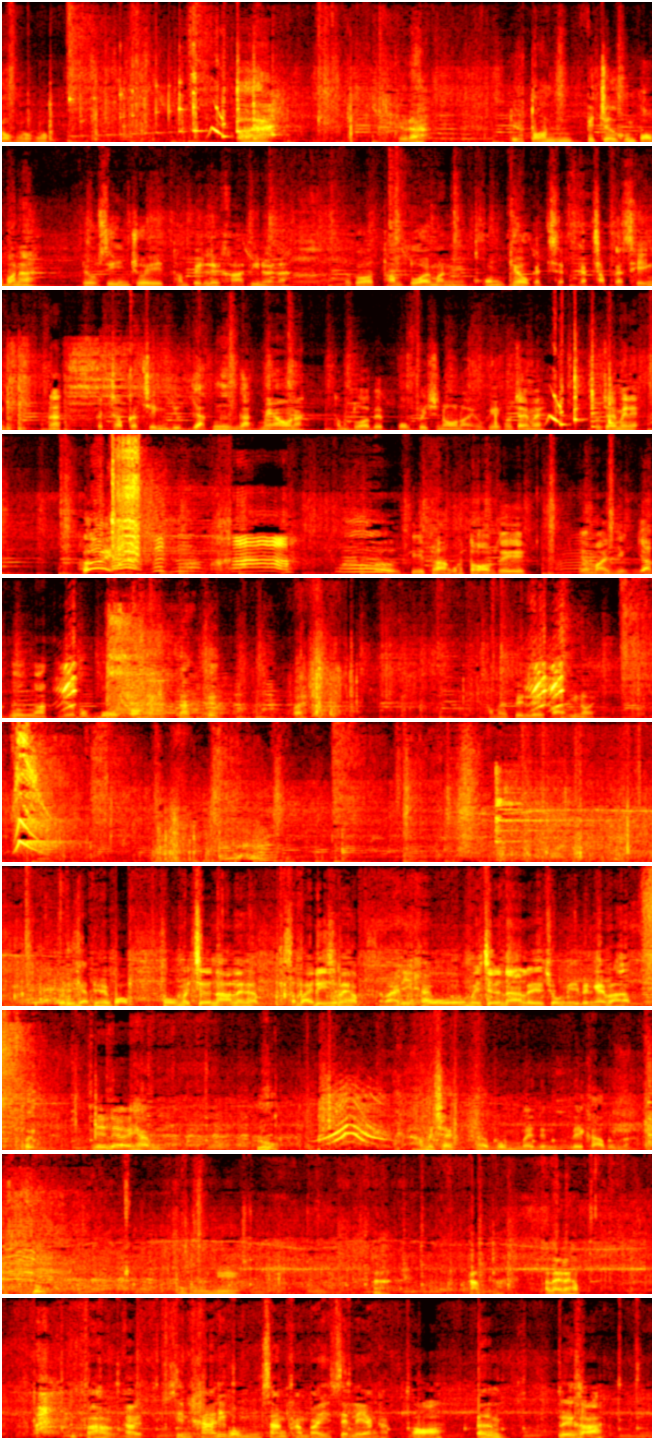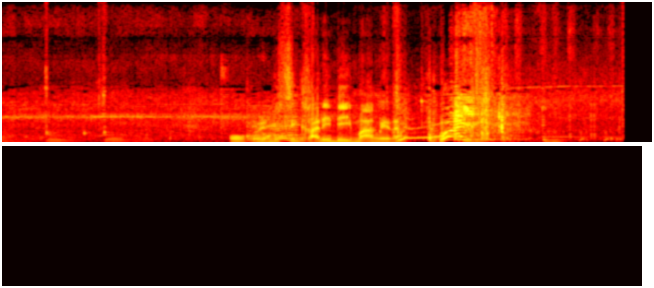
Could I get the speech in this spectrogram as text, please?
ลงลงลงเอ้ยเดี๋ยวนะ เดี๋ยวตอนไปเจอคุณป๊อปอะนะ เดี๋ยวซีนช่วยทำเป็นเลขาพี่หน่อยนะ แล้วก็ทำตัวให้มันคล่องแคล่วกระฉับกระฉับกระเฉงนะกระฉับกระเฉงยึกยักงึกงักไม่เอานะทำตัวให้แบบโปรเฟชชั่นอลหน่อยโอเคเข้าใจไหมเข้าใจไหมเนี่ยเฮ้ยเออไม่รู้ค่ะเออพี่ถามก็ตอบสิ อย่ามายึกยักงึกงัก เดี๋ยวก็โบกก็ให้นะโอเคไปทำให้เป็นเลขาพี่หน่อย สวัสดีครับพี่ป๊อปผมไม่เจอนานเลยครับสบายดีใช่ไหมครับสบายดีครับ โอ้ไม่เจอนานเลยช่วงนี้เป็นไงบ้างครับเฮ้ยเรื่อยๆครับลุกอ้าวไม่ใช่เออผมหมายถึงเลขาผมนะลุกโอ้โหนี่อะครับอะไรนะครับเปล่าเอ่อสินค้าที่ผมสั่งทำไปเสร็จแล้วยังครับ อ๋อเอิ่มเลขาโอ้เป็นสินค้าที่ดีมากเลยนะเฮ้ย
